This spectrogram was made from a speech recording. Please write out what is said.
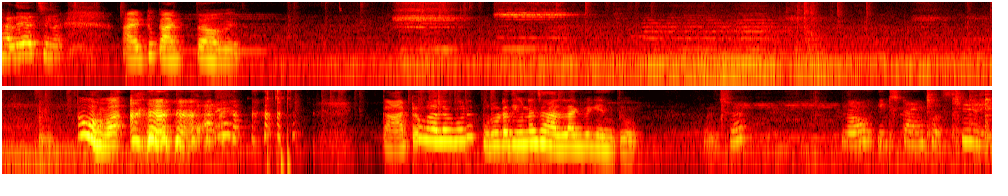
ঢালা যাচ্ছে না। আর একটু কাটতে হবে। ও বাবা। কাটো ভালো করে পুরোটা দিও না ঝাল লাগবে কিন্তু। আচ্ছা now it's time for stirring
